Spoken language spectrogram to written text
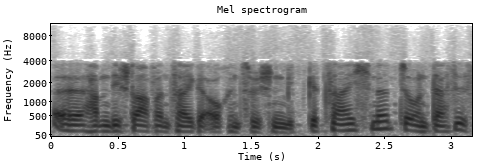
äh, haben die Strafanzeige auch inzwischen mitgezeichnet. Und das ist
